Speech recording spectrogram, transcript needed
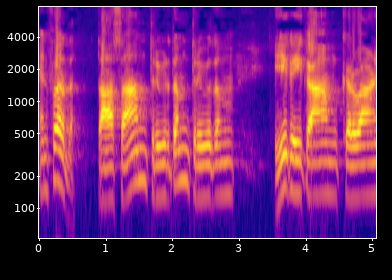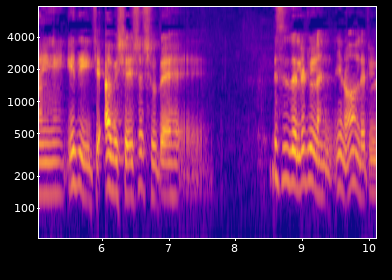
And further, tasam trivritam trivritam एक ही काम करवाणी इति अविशेष श्रुते है दिस इज अ लिटिल यू नो लिटिल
